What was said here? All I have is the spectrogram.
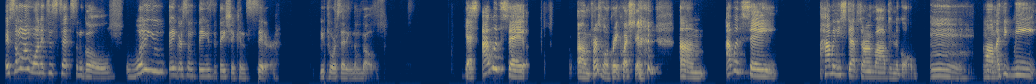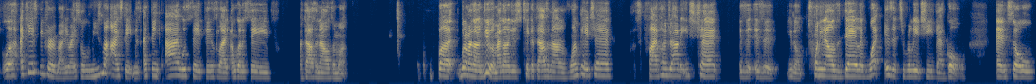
if someone wanted to set some goals, what do you think are some things that they should consider before setting them goals? Yes, I would say, um, first of all, great question. um, I would say how many steps are involved in the goal. Mm. Um, I think we, well, I can't speak for everybody, right? So when we use my I statements, I think I would say things like, I'm going to save a thousand dollars a month. But what am I going to do? Am I going to just take a thousand out of one paycheck, 500 out of each check? Is it, is it, you know, $20 a day? Like, what is it to really achieve that goal? And so,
